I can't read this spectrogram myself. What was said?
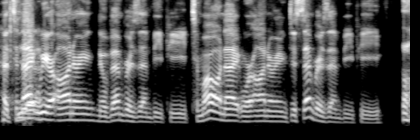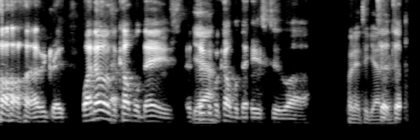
Tonight yeah. we are honoring November's MVP. Tomorrow night we're honoring December's MVP. Oh, that'd be great. Well, I know it was a couple days. It yeah. took them a couple days to uh, put it together to, to,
